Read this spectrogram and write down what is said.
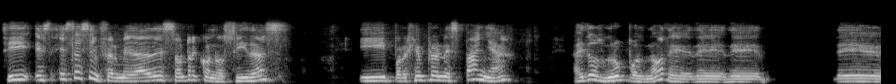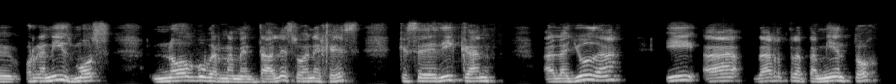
Sí, estas enfermedades son reconocidas y, por ejemplo, en España, hay dos grupos, ¿no? De, organismos no gubernamentales, ONGs, que se dedican a la ayuda y a dar tratamiento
